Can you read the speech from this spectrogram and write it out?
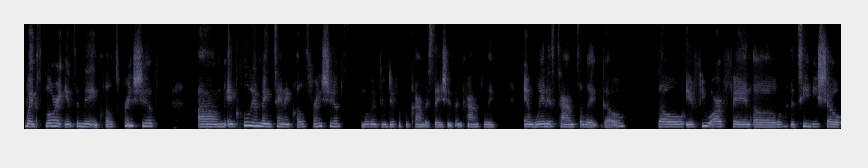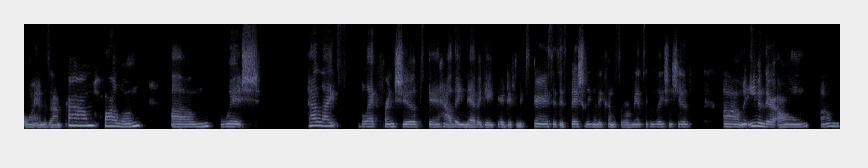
we're exploring intimate and close friendships, um, including maintaining close friendships, moving through difficult conversations and conflict, and when it's time to let go. So, if you are a fan of the TV show on Amazon Prime, Harlem, um, which highlights Black friendships and how they navigate their different experiences, especially when it comes to romantic relationships, um, and even their own, um,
